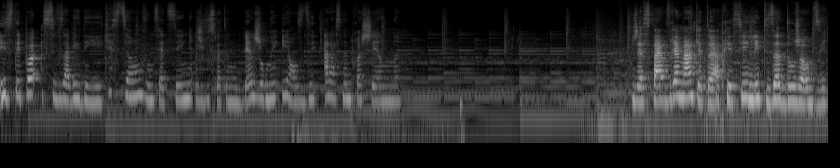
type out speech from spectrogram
N'hésitez pas si vous avez des questions, vous me faites signe. Je vous souhaite une belle journée et on se dit à la semaine prochaine. J'espère vraiment que tu as apprécié l'épisode d'aujourd'hui.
